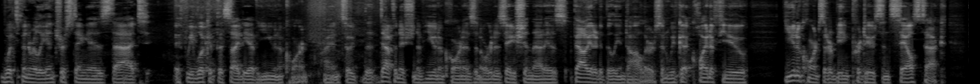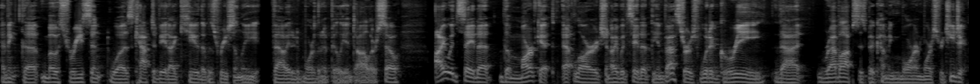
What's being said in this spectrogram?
what's been really interesting is that if we look at this idea of a unicorn, right? And so the definition of unicorn is an organization that is valued at a billion dollars. And we've got quite a few unicorns that are being produced in sales tech. I think the most recent was CaptivateIQ that was recently valued at more than a billion dollars. So I would say that the market at large, and I would say that the investors would agree that RevOps is becoming more and more strategic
